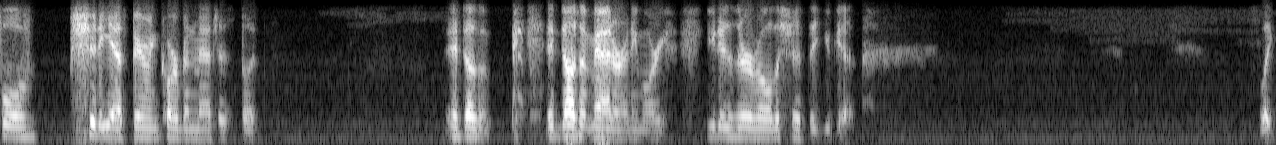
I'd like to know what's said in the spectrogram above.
full of shitty ass Baron Corbin matches, but it doesn't it doesn't matter anymore. You deserve all the shit that you get. Like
